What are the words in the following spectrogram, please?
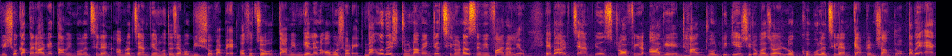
বিশ্বকাপের আগে তামিম বলেছিলেন, আমরা চ্যাম্পিয়ন হতে যাব বিশ্বকাপে। অথচ তামিম গেলেন অবসরে। বাংলাদেশ টুর্নামেন্টে ছিল না সেমিফাইনালেও। এবার চ্যাম্পিয়ন্স ট্রফির আগে ঢাক ঢোল পিটিয়ে শিরোপা জয়ের লক্ষ্য বলেছিলেন ক্যাপ্টেন শান্ত। তবে এক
